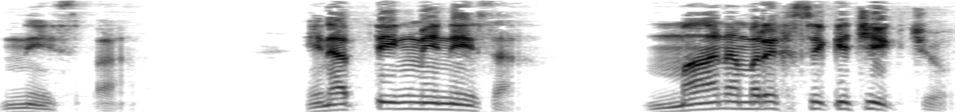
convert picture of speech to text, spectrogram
Nispa. Hinaptinmi nisa. Manam riqsikichikchu.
